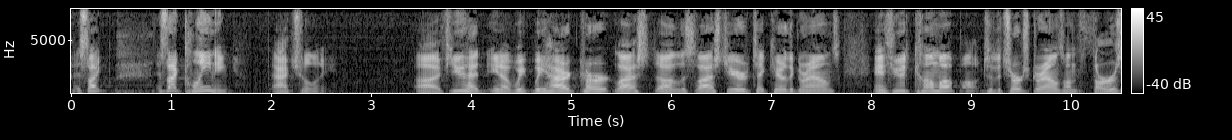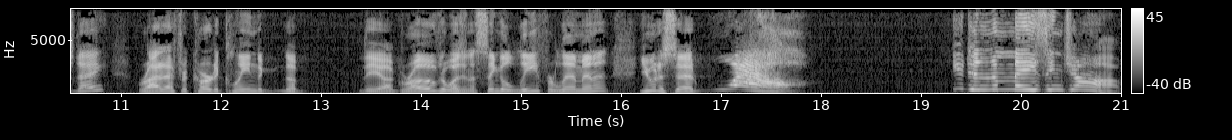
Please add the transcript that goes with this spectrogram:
it's like it's like cleaning, actually. Uh, if you had, you know, we, we hired Kurt last uh, this last year to take care of the grounds, and if you had come up to the church grounds on Thursday, right after Kurt had cleaned the the, the uh, grove, there wasn't a single leaf or limb in it, you would have said, "Wow, you did an amazing job."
